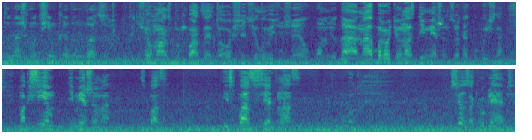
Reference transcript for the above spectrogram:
Это наш Максимка Донбадзе. Ты че, Макс Бумбадзе, это вообще человечище, я его помню. Да, на обороте у нас Демешин, все как обычно. Максим Демешина спас. И спас всех нас. Вот. Все, закругляемся.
